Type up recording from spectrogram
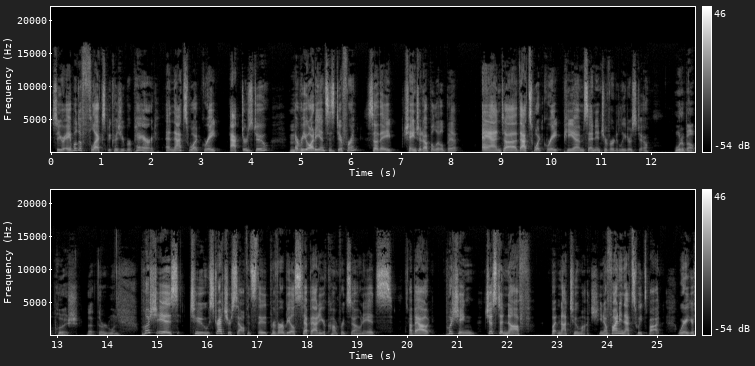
So you're able to flex because you're prepared. And that's what great actors do. Every audience is different, so they change it up a little bit. And uh, that's what great PMs and introverted leaders do. What about push? That third one. Push is to stretch yourself. It's the proverbial step out of your comfort zone. It's about pushing just enough, but not too much. You know, finding that sweet spot where you're,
